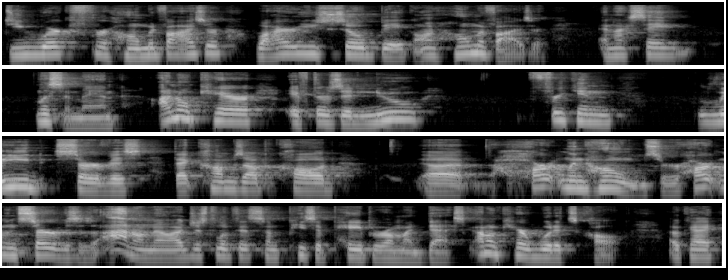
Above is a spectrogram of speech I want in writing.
do you work for Home Advisor? Why are you so big on Home Advisor? And I say, listen, man, I don't care if there's a new freaking lead service that comes up called uh, Heartland Homes or Heartland Services. I don't know. I just looked at some piece of paper on my desk. I don't care what it's called. Okay.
